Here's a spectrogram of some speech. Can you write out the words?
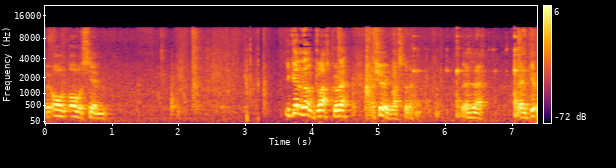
but all, all the same. You get a little glass cutter. I'll show you a glass cutter. There's a, get,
